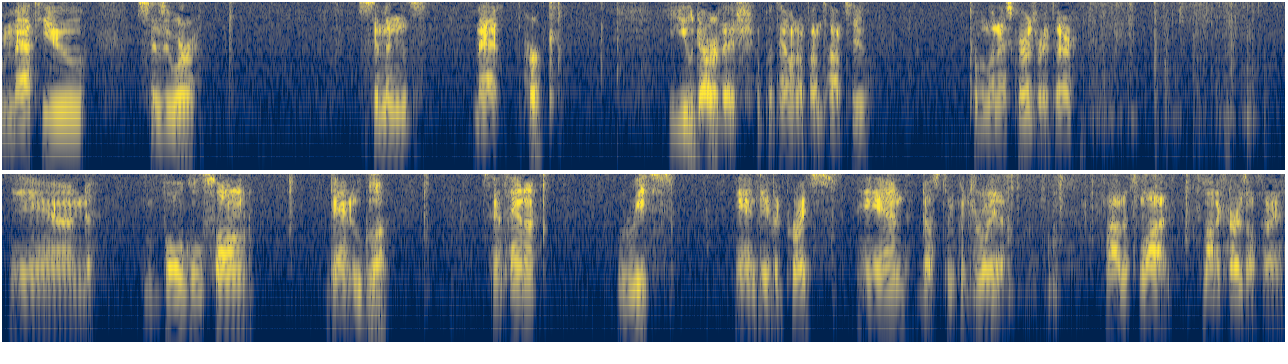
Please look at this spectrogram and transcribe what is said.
Matthew Szczur, Simmons, Matt Perk, Yu Darvish. I'll put that one up on top too. A couple of nice cards right there. And Vogelsong, Dan Uggla, Santana, Ruiz, and David Price, and Dustin Pedroia. Wow, that's a lot. A lot of cards, I'll tell you.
